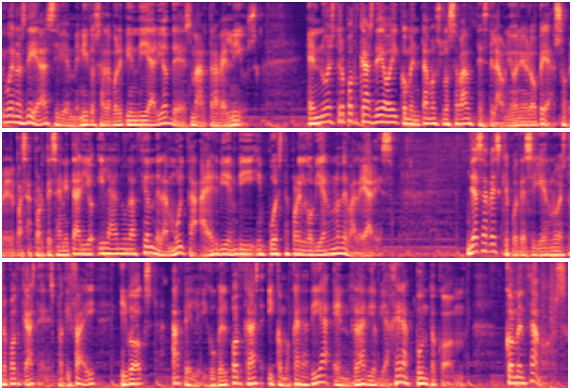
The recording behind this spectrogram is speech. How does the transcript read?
buenos días y bienvenidos al boletín diario de Smart Travel News. En nuestro podcast de hoy comentamos los avances de la Unión Europea sobre el pasaporte sanitario y la anulación de la multa a Airbnb impuesta por el gobierno de Baleares. Ya sabes que puedes seguir nuestro podcast en Spotify, Evox, Apple y Google Podcast y como cada día en radioviajera.com. ¡Comenzamos!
